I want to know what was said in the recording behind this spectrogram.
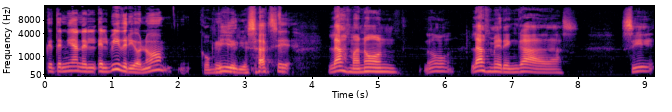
que tenían el, vidrio, ¿no? Con vidrio, exacto. Sí. Las Manón, ¿no? Las merengadas, ¿sí?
